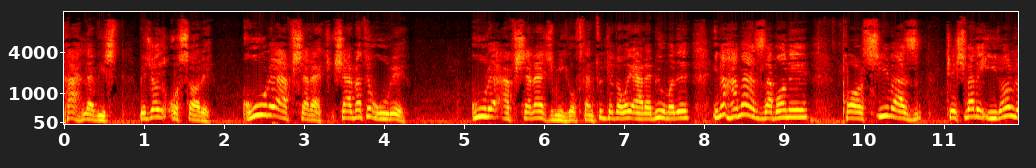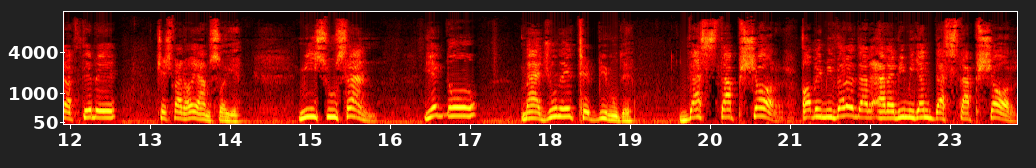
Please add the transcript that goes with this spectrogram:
پهلوی است. به جای اساره قور افشرک. شربت قوره قور افشرج می‌گفتن. تو کتابای عربی اومده. اینا همه از زبان پارسی و از کشور ایران رفته به کشورهای همسایه. میسوسن. یک نوع معجون طبی بوده. دستبشار. آب میوه در عربی میگن دستبشار.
